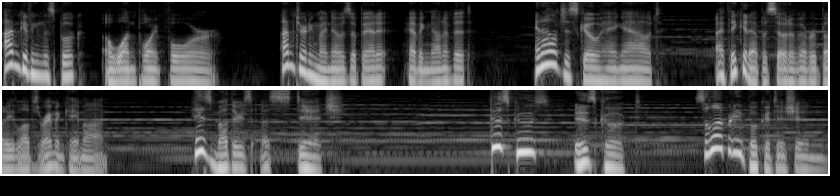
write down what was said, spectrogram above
I'm giving this book a 1.4. I'm turning my nose up at it, having none of it, and I'll just go hang out. I think an episode of Everybody Loves Raymond came on. His mother's a stitch. This goose is cooked. Celebrity Book Edition.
